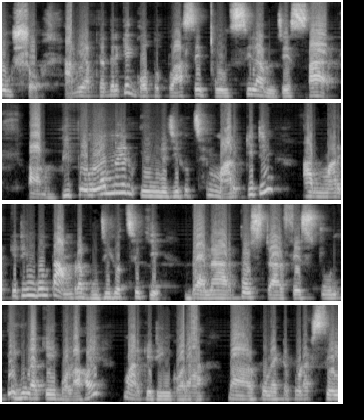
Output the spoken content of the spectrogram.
অংশ। আমি আপনাদেরকে গত ক্লাসে বলছিলাম যে, স্যার বিপণনের ইংরেজি হচ্ছে মার্কেটিং আর মার্কেটিং বলতে আমরা বুঝি হচ্ছে কি? ব্যানার, পোস্টার ফেস্টুন এগুলাকেই বলা হয় মার্কেটিং করা বা কোন একটা প্রোডাক্ট সেল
